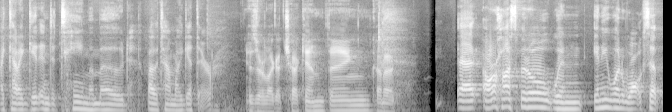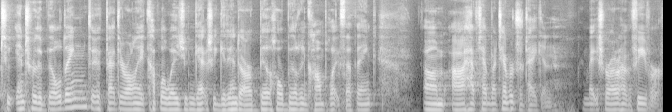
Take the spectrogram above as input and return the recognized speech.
I kind of get into team mode by the time I get there. Is there like a check-in thing, kind of? At our hospital, when anyone walks up to enter the building, in fact, there are only a couple of ways you can actually get into our whole building complex, I think. Um, I have to have my temperature taken and make sure I don't have a fever.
